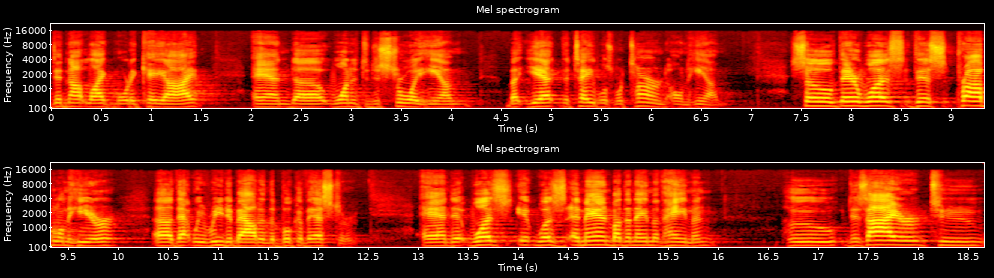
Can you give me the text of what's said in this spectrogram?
did not like Mordecai and uh, wanted to destroy him, but yet the tables were turned on him. So, there was this problem here uh, that we read about in the book of Esther. And it was, it was a man by the name of Haman who desired to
